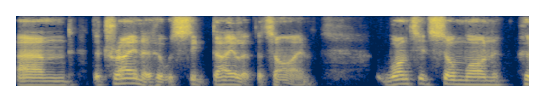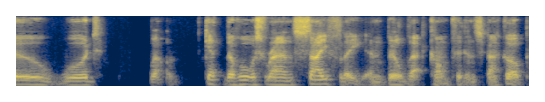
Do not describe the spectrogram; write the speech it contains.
And the trainer, who was Sid Dale at the time, wanted someone who would well, get the horse round safely and build that confidence back up.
